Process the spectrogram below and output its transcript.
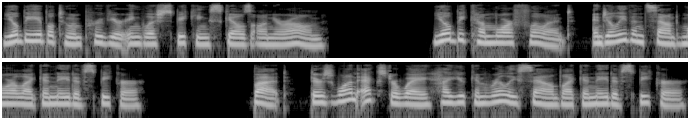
you'll be able to improve your English speaking skills on your own. You'll become more fluent, and you'll even sound more like a native speaker. But, there's one extra way how you can really sound like a native speaker,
